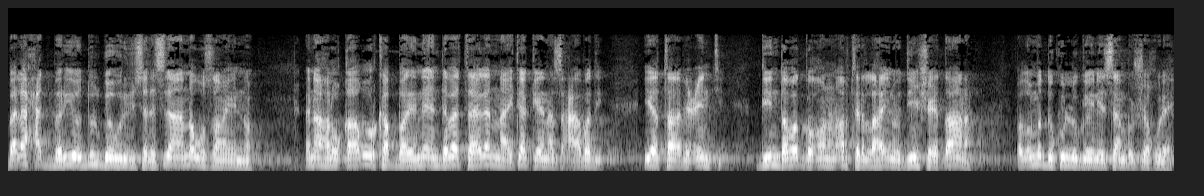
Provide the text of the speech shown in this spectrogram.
bal axad bariyoo dulga wiriirsaday sidaan annagu samayno. In ahlu qaabuurka barina en daba taagannahay ka keena saxaabadii iyo taabiciintii. Diin dabaga oonan abtir lahayn oo diin shaydaana baad ummadda ku lugeynaysaan buu sheekhu leh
